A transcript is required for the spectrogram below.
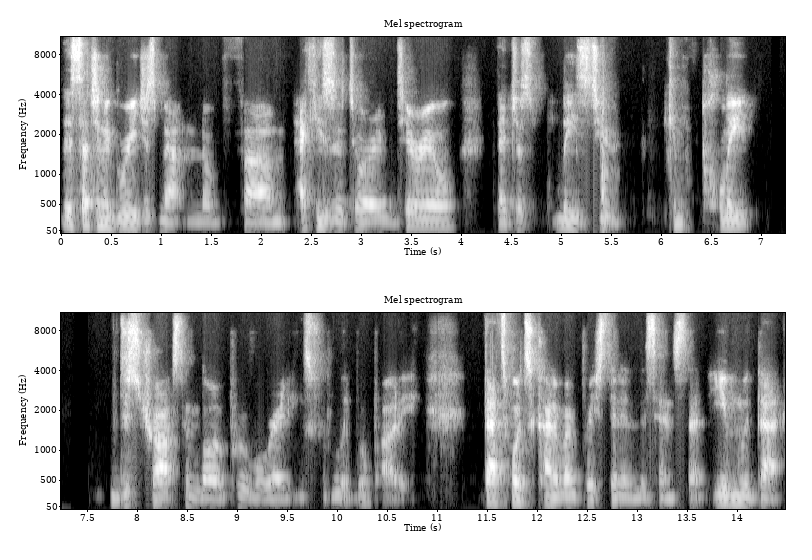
There's such an egregious mountain of um, accusatory material that just leads to complete distrust and low approval ratings for the Liberal Party that's what's kind of unprecedented in the sense that even with that,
